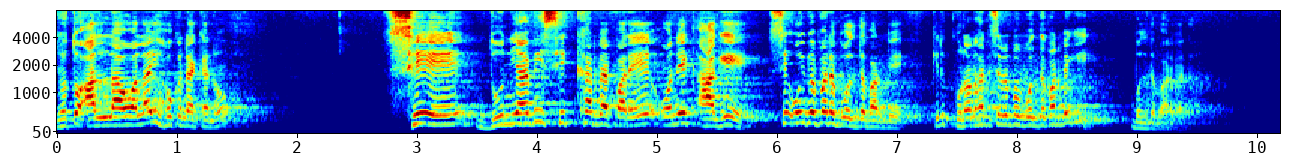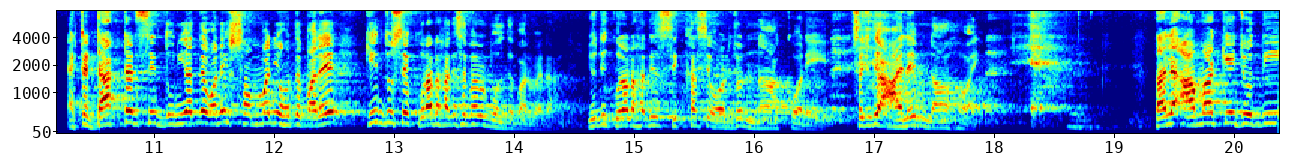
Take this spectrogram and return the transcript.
যত আল্লাহওয়ালাই হোক না কেন সে দুনিয়াবি শিক্ষার ব্যাপারে অনেক আগে সে ওই ব্যাপারে বলতে পারবে। কিন্তু কোরআন হাদিসের ব্যাপারে বলতে পারবে কি? বলতে পারবে না। একটা ডাক্তার সে দুনিয়াতে অনেক সম্মানী হতে পারে, কিন্তু সে কোরআন হাদিসের ব্যাপারে বলতে পারবে না। যদি কোরআন হাদিস শিক্ষা সে অর্জন না করে, সে যদি আলেম না হয়, তাহলে আমাকে যদি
